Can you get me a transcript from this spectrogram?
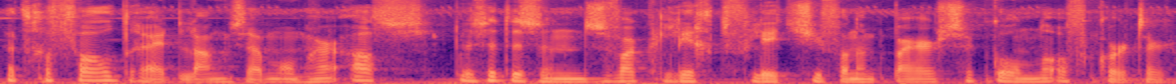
Het geval draait langzaam om haar as, dus het is een zwak lichtflitsje van een paar seconden of korter.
